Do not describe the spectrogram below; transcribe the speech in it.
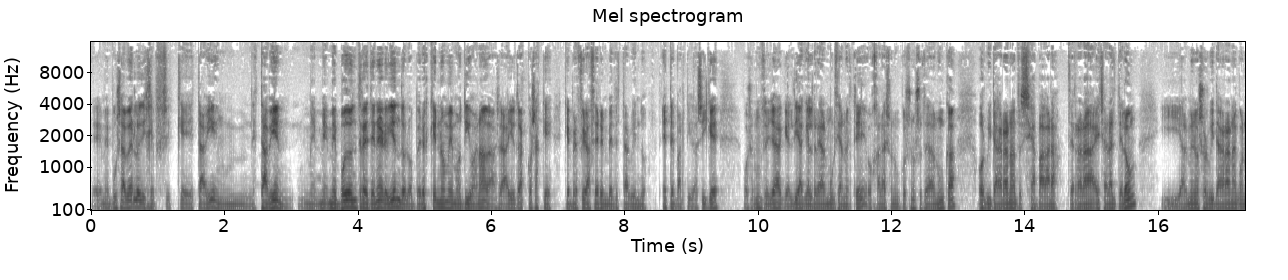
Eh, me puse a verlo y dije, es que está bien, está bien, me, puedo entretener viéndolo, pero es que no me motiva nada. O sea, hay otras cosas que, prefiero hacer en vez de estar viendo este partido. Así que os anuncio ya que el día que el Real Murcia no esté, ojalá eso nunca no suceda nunca, Órbita Grana se apagará, cerrará, echará el telón y al menos Órbita Grana con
